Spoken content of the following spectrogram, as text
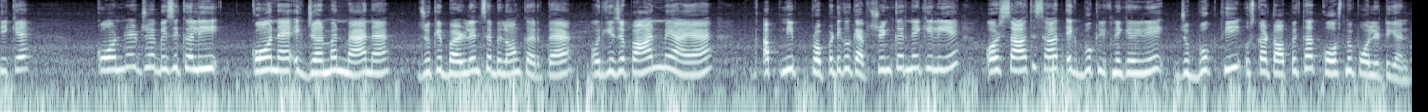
ठीक है? कॉनरेड जो है बेसिकली कौन है? एक जर्मन मैन है, जो कि बर्लिन से बिलोंग करता है और ये जापान में आया है अपनी प्रॉपर्टी को कैप्चरिंग करने के लिए और साथ ही साथ एक बुक लिखने के लिए। जो बुक थी, उसका टॉपिक था कोस्मोपोलिटियन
